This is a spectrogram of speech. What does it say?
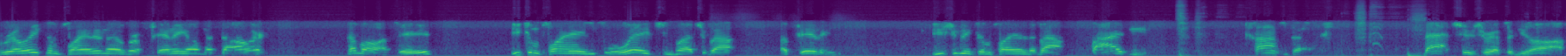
really complaining over a penny on the dollar? Come on, dude. You complain way too much about a penny. You should be complaining about Biden constantly. That's who's ripping you off,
